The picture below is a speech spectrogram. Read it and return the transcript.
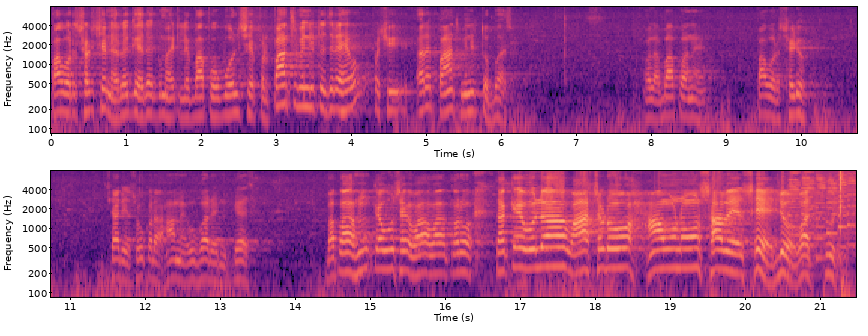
પાવર ચડશે ને રગે રગમાં એટલે બાપો બોલશે. પણ પાંચ મિનિટ જ રહે પછી અરે પાંચ મિનિટ તો બસ. ઓલા બાપાને પાવર ચડ્યો ચારે છોકરા સામે ઊભા રહીને કહે છે, બાપા, હું કેવું છે? વાહ વાહ, કરો. તકે ઓલા વાસડો હાવણો સાવે છે. લ્યો, વાત પૂરી.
